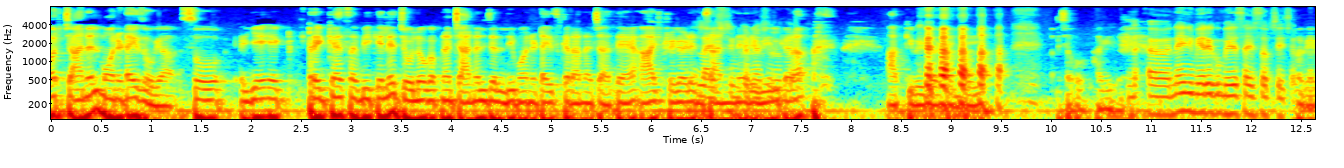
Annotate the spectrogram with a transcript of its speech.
और चैनल मोनेटाइज हो गया। सो so, ये एक ट्रिक है सभी के लिए जो लोग अपना चैनल जल्दी मोनेटाइज कराना चाहते हैं। आज ट्रिगर्ड इंसान ने रिवील करा। आपकी वीडियो अच्छा ओ आ गई न- अ, नहीं नहीं मेरे को मेरे साइड सबसे चल ओके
